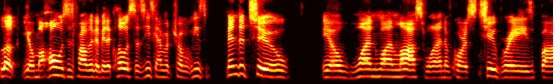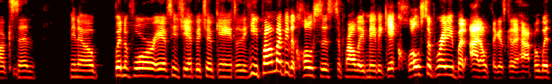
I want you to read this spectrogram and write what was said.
look, you know, Mahomes is probably going to be the closest. He's having trouble. He's been to two. You know, one one lost one. Of course, two Brady's Bucks and you know, been to four AFC championship games. He probably might be the closest to probably maybe get close to Brady, but I don't think it's going to happen with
